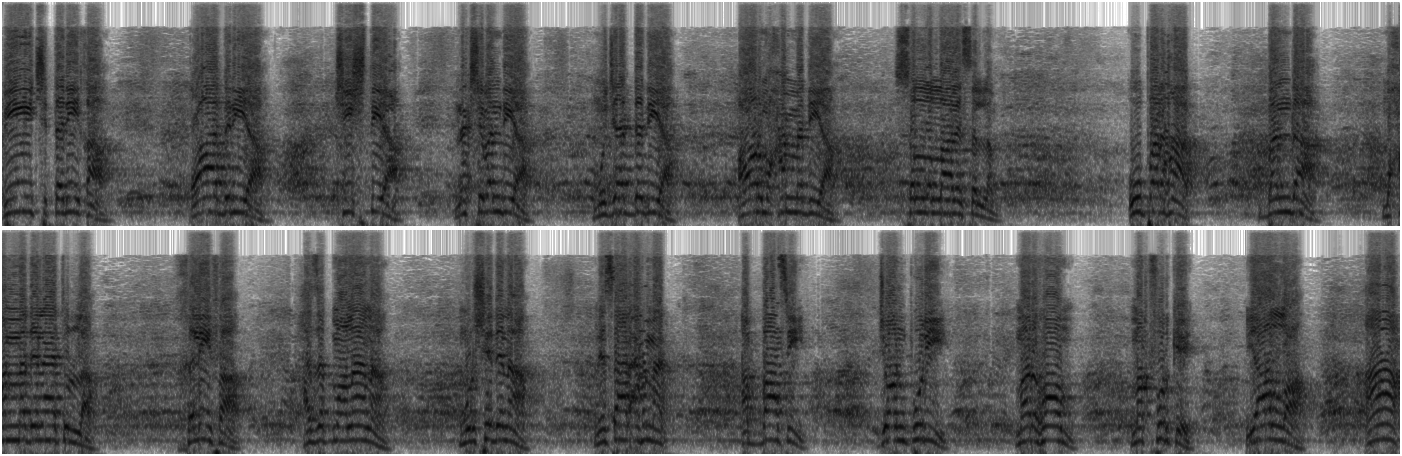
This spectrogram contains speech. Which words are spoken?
بیچ طریقہ قادریہ چشتیہ نقشبندیہ مجددیہ اور محمدیہ صلی اللہ علیہ وسلم۔ اوپر ہاتھ، بندہ، محمد عنایت اللہ، خلیفہ، حضرت مولانا، مرشدنا، نثار احمد، عباسی جون پوری مرحوم، مغفور کے۔ یا اللہ، آپ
